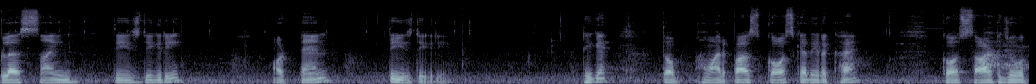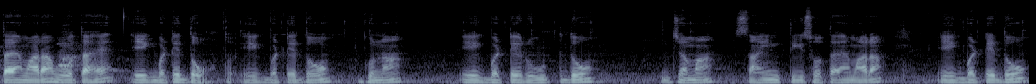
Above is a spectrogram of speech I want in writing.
प्लस साइन तीस डिग्री और टेन तीस डिग्री। ठीक है? तो अब हमारे पास कॉस क्या दे रखा है? कॉस साठ जो होता है हमारा, वो होता है एक बटे दो। तो एक बटे दो गुना एक बटे रूट दो जमा साइन तीस होता है हमारा, एक बटे दो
